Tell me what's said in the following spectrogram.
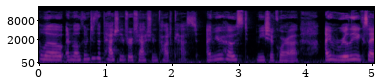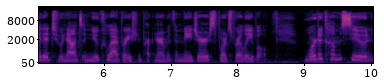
and welcome to the Passion for Fashion podcast. I'm your host, Misha Kaura. I'm really excited to announce a new collaboration partner with a major sportswear label. More to come soon,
